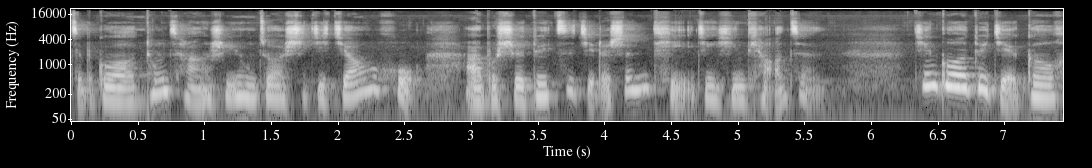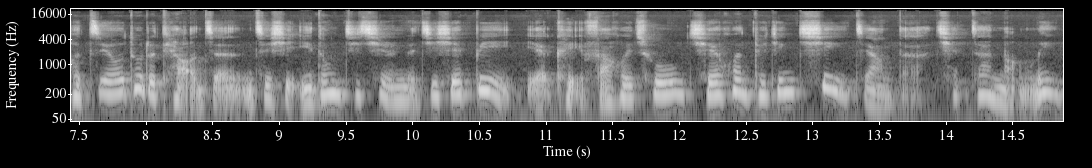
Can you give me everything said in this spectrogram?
只不过通常是用作实际交互，而不是对自己的身体进行调整。经过对结构和自由度的调整，这些移动机器人的机械臂也可以发挥出切换推进器这样的潜在能力。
